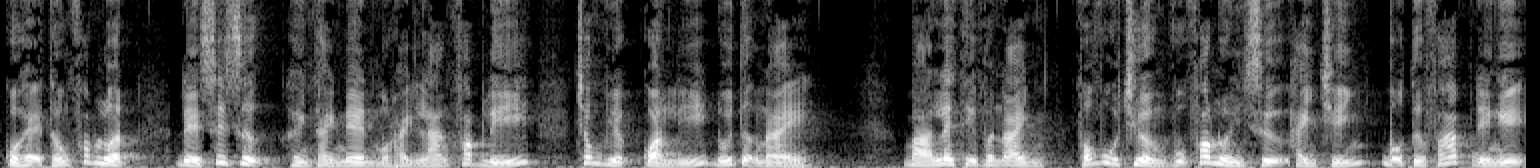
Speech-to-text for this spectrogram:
của hệ thống pháp luật để xây dựng hình thành nên một hành lang pháp lý trong việc quản lý đối tượng này. Bà Lê Thị Vân Anh, Phó vụ trưởng vụ pháp luật hình sự hành chính Bộ Tư pháp đề nghị.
